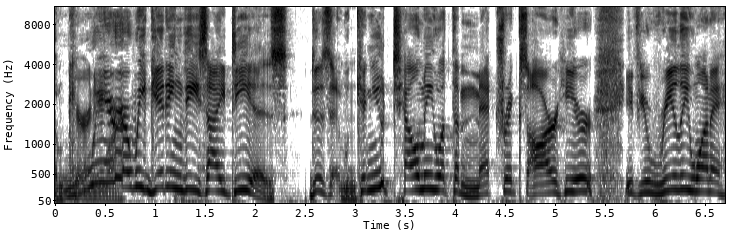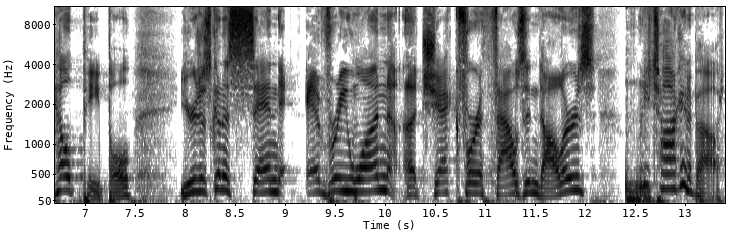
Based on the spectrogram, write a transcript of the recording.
where anymore. are we getting these ideas? Does it, Mm-hmm. can you tell me what the metrics are here? If you really want to help people you're just going to send everyone a check for a thousand dollars? What are you talking about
